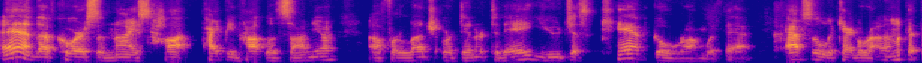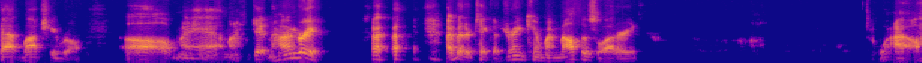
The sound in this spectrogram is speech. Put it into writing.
And of course, a nice hot, piping hot lasagna uh, for lunch or dinner today. You just can't go wrong with that. Absolutely can't go wrong. And look at that bocce roll. Oh man, I'm getting hungry. I better take a drink here. My mouth is watering. Wow.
